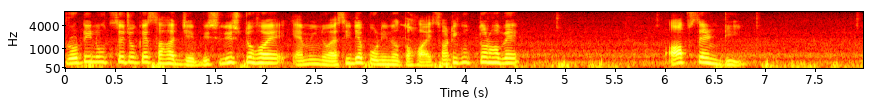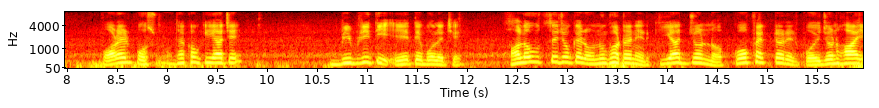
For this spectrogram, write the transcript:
প্রোটিন উৎসেচকের সাহায্যে বিশ্লিষ্ট হয়ে অ্যামিনো অ্যাসিডে পরিণত হয়। সঠিক উত্তর হবে অপশন ডি। পরের প্রশ্ন, দেখো কি আছে। বিবৃতি এতে বলেছে, হল উৎসেচকের অনুঘটনের ক্রিয়ার জন্য কোফ্যাক্টরের প্রয়োজন হয়।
